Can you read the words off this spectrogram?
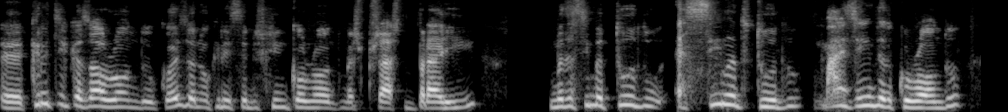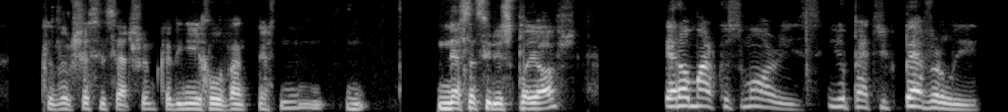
eh, críticas ao Rondo, coisa, eu não queria ser mesquinho com o Rondo, mas puxaste-me para aí. Mas acima de tudo, acima de tudo, mais ainda do que o Rondo, que vamos ser sinceros, foi um bocadinho irrelevante neste, nesta série de playoffs, era o Marcus Morris e o Patrick Beverly.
